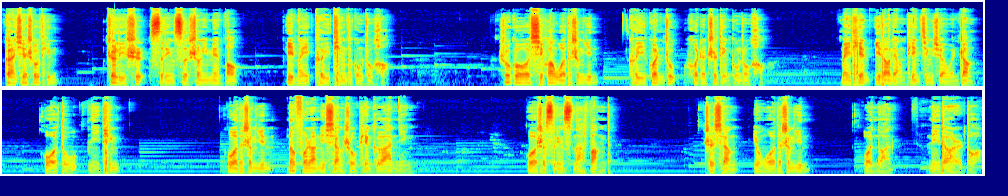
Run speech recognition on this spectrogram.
感谢收听，这里是四零四声音面包，一枚可以听的公众号。如果喜欢我的声音，可以关注或者置顶公众号，每天一到两篇精选文章，我读你听。我的声音能否让你享受片刻安宁？我是四零四 Not Found，只想用我的声音温暖你的耳朵。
